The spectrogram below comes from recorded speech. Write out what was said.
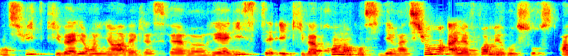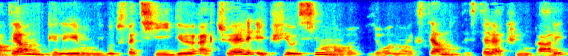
ensuite, qui va aller en lien avec la sphère euh, réaliste et qui va prendre en considération à la fois mes ressources internes, quel est mon niveau de fatigue euh, actuel, et puis aussi mon environnement externe dont Estelle a pu nous parler.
